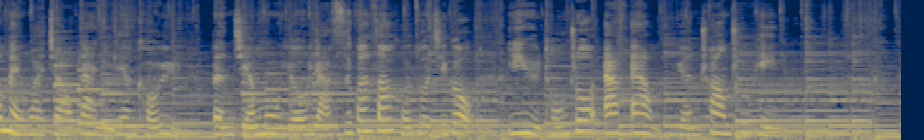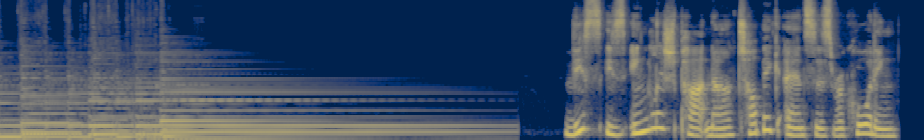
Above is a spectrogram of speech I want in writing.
欧美外教带你练口语。本节目由雅思官方合作机构英语同桌 FM 原创出品。This is English Partner Topic Answers recording.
